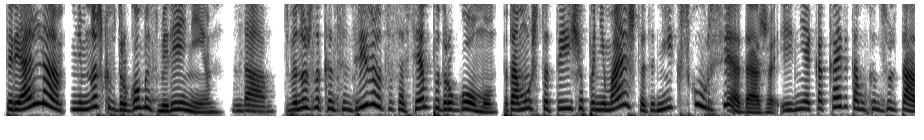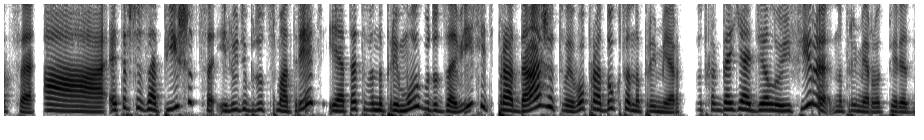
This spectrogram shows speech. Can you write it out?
ты реально немножко в другом измерении. Да, Тебе нужно концентрироваться совсем по-другому, потому что ты еще понимаешь, что это не экскурсия даже, и не какая-то там консультация, а это все запишется, и люди будут смотреть, и от этого напрямую будут зависеть продажи твоего продукта, например. Вот когда я делаю эфиры, например, вот перед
